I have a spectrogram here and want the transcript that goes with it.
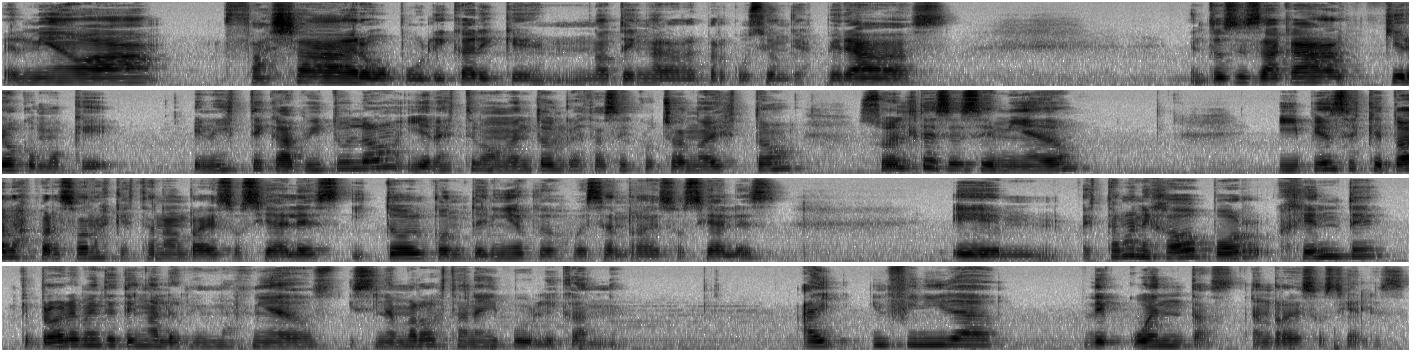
el miedo a fallar o publicar y que no tenga la repercusión que esperabas. Entonces acá quiero como que en este capítulo y en este momento en que estás escuchando esto, sueltes ese miedo y pienses que todas las personas que están en redes sociales y todo el contenido que vos ves en redes sociales em, está manejado por gente que probablemente tenga los mismos miedos y sin embargo están ahí publicando. Hay infinidad de cuentas en redes sociales.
